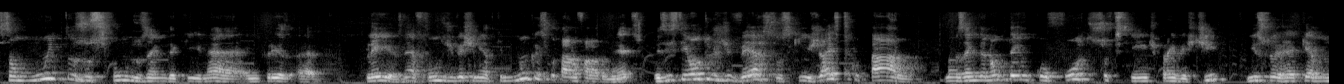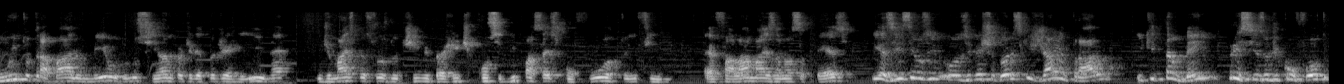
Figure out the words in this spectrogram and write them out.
são muitos os fundos ainda que, né, empresa, é, players, né, fundos de investimento que nunca escutaram falar do Médici. Existem outros diversos que já escutaram, mas ainda não têm conforto suficiente para investir. Isso requer muito trabalho meu, do Luciano, que é o diretor de RI, né, e de mais pessoas do time para a gente conseguir passar esse conforto, enfim, é, falar mais a nossa tese. E existem os, os investidores que já entraram e que também precisam de conforto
